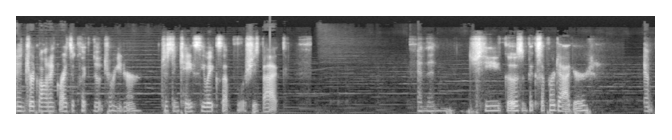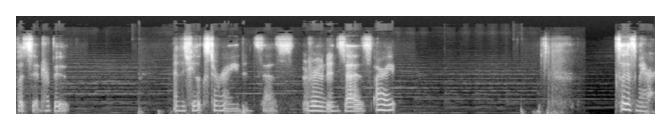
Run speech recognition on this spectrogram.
and Draconic writes a quick note to Rainer, just in case he wakes up before she's back. And then she goes and picks up her dagger and puts it in her boot. And then she looks to Rain and says, Rune, and says, All right. Let's go get some air.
